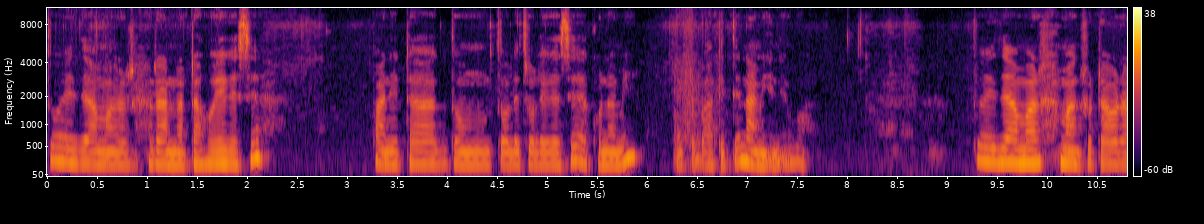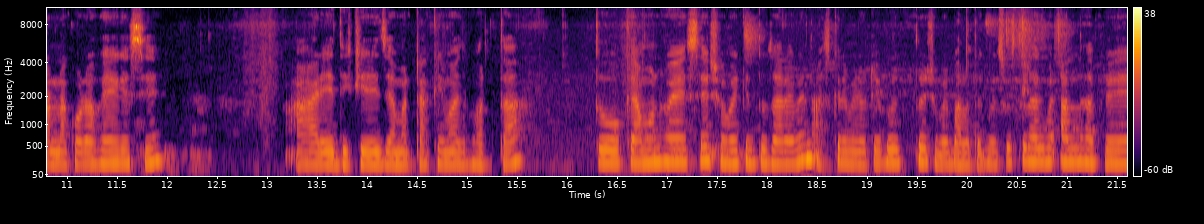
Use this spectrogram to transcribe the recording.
তো এই যে আমার রান্নাটা হয়ে গেছে। পানিটা একদম তলে চলে গেছে। এখন আমি একটা বাটিতে নামিয়ে নেব। তো এই যে আমার মাংসটাও রান্না করা হয়ে গেছে। আর এদিকে এই যে আমার টাকি মাছ ভর্তা। তো কেমন হয়েছে সবাই কিন্তু জানাবেন। আজকের ভিডিওটি সবাই ভালো থাকবেন, সুস্থ থাকবেন। আল্লাহ হাফেজ।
